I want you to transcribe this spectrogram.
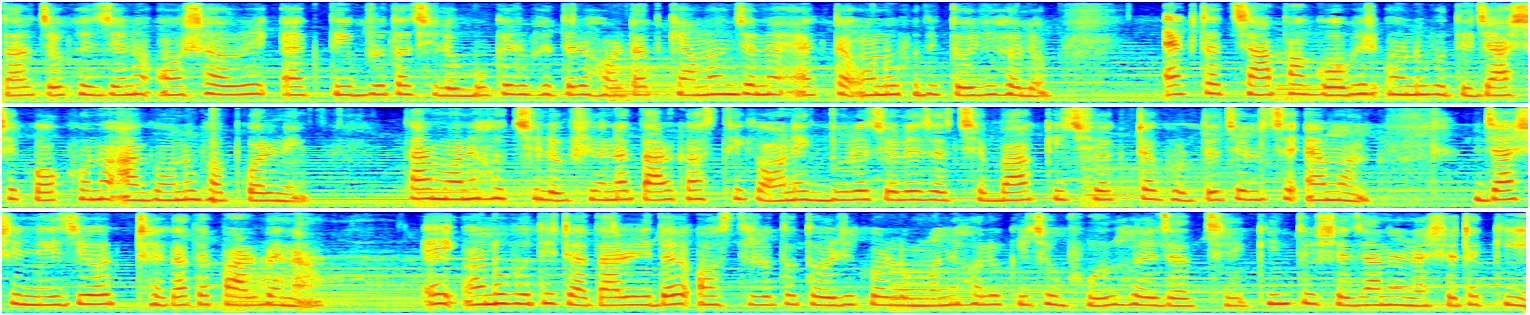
তার চোখে যেন অস্বাভাবিক এক তীব্রতা ছিল, বুকের ভেতরে হঠাৎ কেমন যেন একটা অনুভূতি তৈরি হলো। একটা চাপা, গভীর অনুভূতি যা সে কখনো আগে অনুভব করেনি। তার মনে হচ্ছিল, ফিওনা তার কাছ থেকে অনেক দূরে চলে যাচ্ছে বা কিছু একটা ঘটতে চলেছে এমন, যা সে নিজেও ঠেকাতে পারবে না। এই অনুভূতিটা তার হৃদয় অস্থিরতা তৈরি করল, মনে হলো কিছু ভুল হয়ে যাচ্ছে, কিন্তু সে জানে না সেটা কি।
